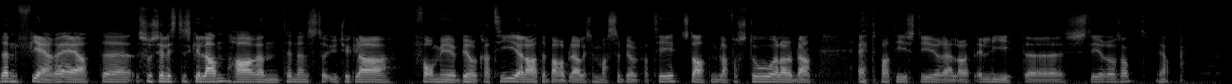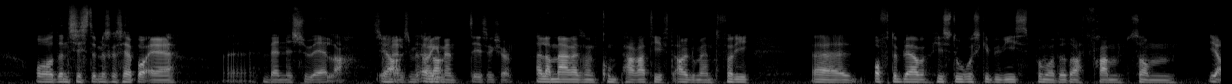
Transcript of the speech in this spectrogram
den fjerde er at eh, sosialistiske land har en tendens til å utvikle for mye byråkrati, eller at det bare blir liksom masse byråkrati. Staten blir for stor, eller det blir et ettpartistyre eller et elitestyre og sånt. Ja. Og den siste vi skal se på, er eh, Venezuela, som Ja, er liksom et eller- argument i seg sjøl. Eller mer et sånn komparativt argument. Fordi eh, ofte blir historiske bevis på en måte dratt fram som Ja.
